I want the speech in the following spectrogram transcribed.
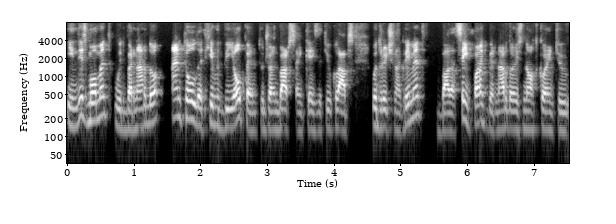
in this moment with Bernardo, I'm told that he would be open to join Barca in case the two clubs would reach an agreement. But at the same point, Bernardo is not going to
